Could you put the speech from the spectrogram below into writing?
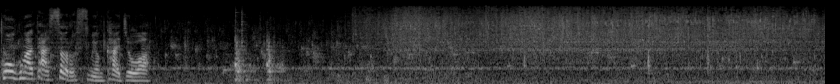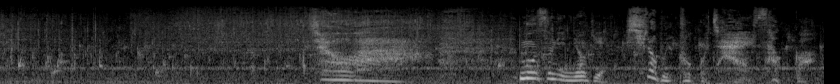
고구마 다 썰었으면 가져와. 좋아. 무슨인 여기에 시럽을 붓고 잘 섞어.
